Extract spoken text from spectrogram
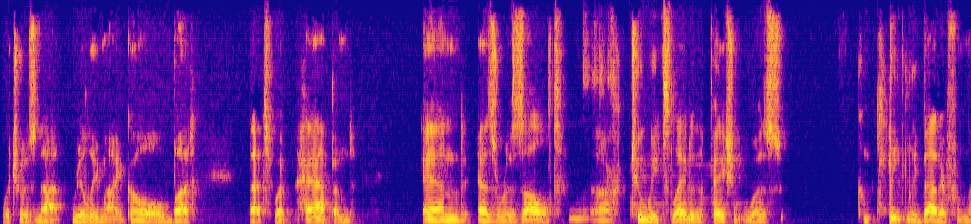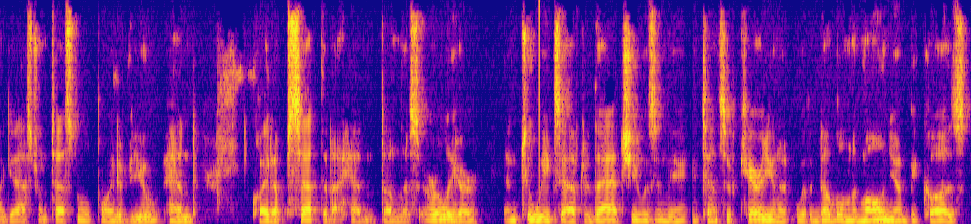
which was not really my goal, but that's what happened. And as a result, uh, two weeks later, the patient was completely better from the gastrointestinal point of view and quite upset that I hadn't done this earlier. And two weeks after that, she was in the intensive care unit with double pneumonia because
